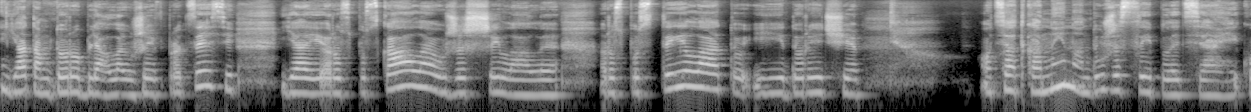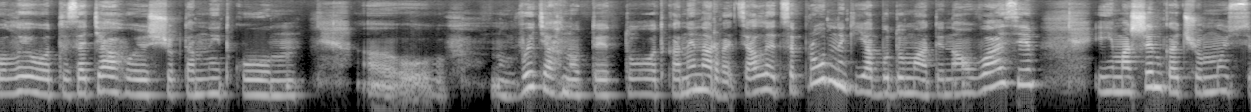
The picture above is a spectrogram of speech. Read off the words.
Я там доробляла вже в процесі, я її розпускала, вже шила, але розпустила. То, і, до речі, оця тканина дуже сиплеться. І коли от затягую, щоб там нитку е, ну, витягнути, то тканина рветься. Але це пробник, я буду мати на увазі, і машинка чомусь.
